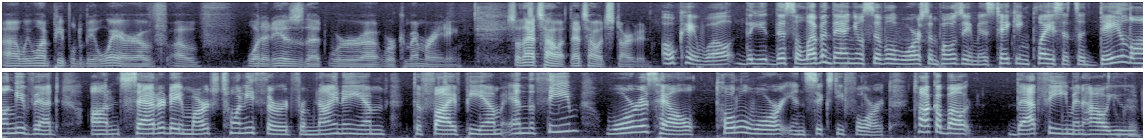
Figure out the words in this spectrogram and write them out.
Uh, we want people to be aware of, of what it is that we're uh, we're commemorating. So that's how it that's how it started. Okay, well, the this 11th annual Civil War Symposium is taking place. It's a day-long event on Saturday, March 23rd from 9 a.m. to 5 p.m. and the theme War is Hell: Total War in 64. Talk about that theme and how you okay.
